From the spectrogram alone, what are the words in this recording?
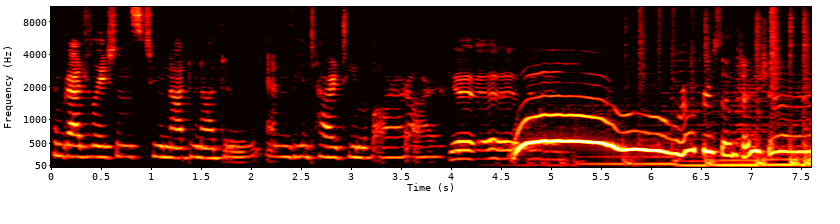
congratulations to Naatu Naatu and the entire team of rrr yeah Woo! representation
